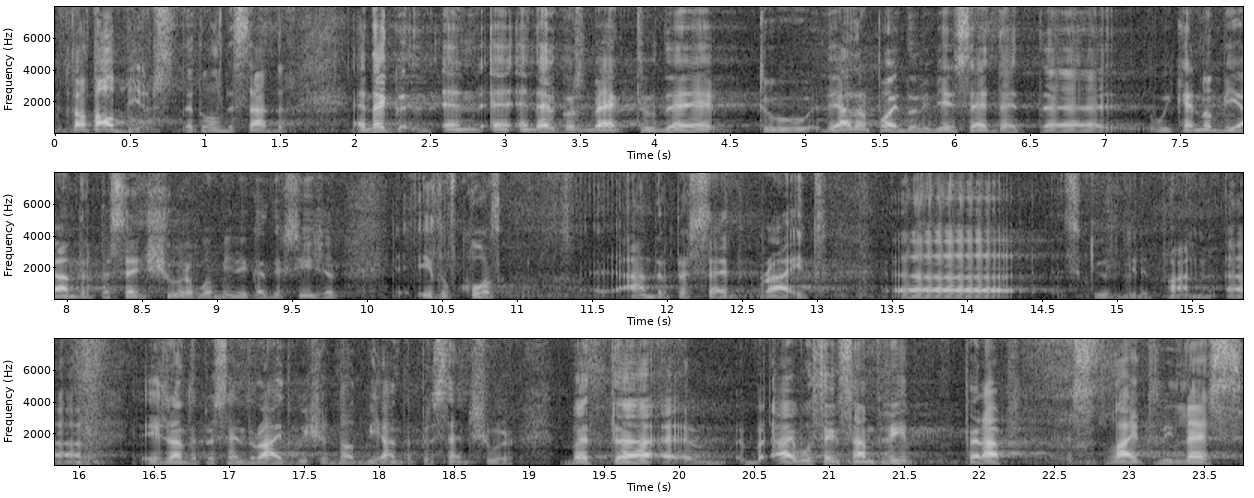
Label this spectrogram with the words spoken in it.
it's not obvious that all of a sudden. And that, and, and that goes back to the, to the other point Olivier said that uh, we cannot be 100% sure when we make a decision. It's, of course, 100% right uh, excuse me the pun, uh, is 100% right. We should not be 100% sure. But, uh, but, I would say something perhaps slightly less,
